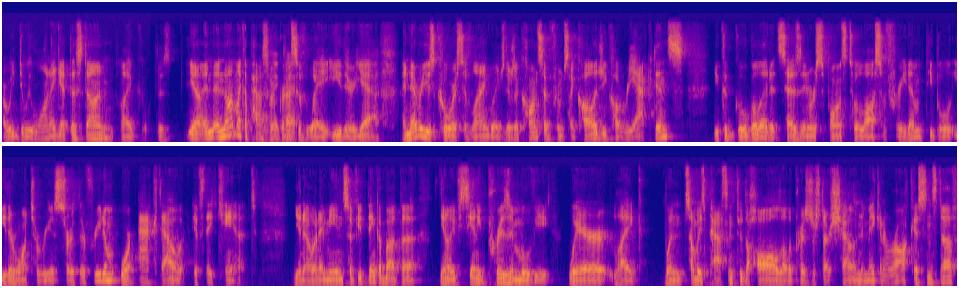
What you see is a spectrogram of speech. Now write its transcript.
Are we do we want to get this done? Like there's you know and, and not like a passive aggressive way either yeah. I never use coercive language. There's a concept from psychology called reactance. You could google it. It says in response to a loss of freedom people will either want to reassert their freedom or act out if they can't. You know what i mean? So if you think about the you know if you see any prison movie where like when somebody's passing through the halls, all the prisoners start shouting and making a ruckus and stuff.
